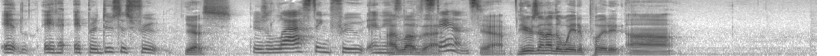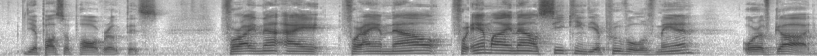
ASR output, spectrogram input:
it it, it produces fruit Yes. there's a lasting fruit and it, I love it that. stands Yeah. Here's another way to put it. Uh, the Apostle Paul wrote this: "For I now, I for I am now, for am I now seeking the approval of man, or of God,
